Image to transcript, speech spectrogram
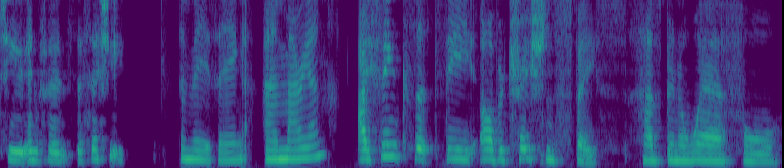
to influence this issue. Amazing. Um, Marianne? I think that the arbitration space has been aware for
